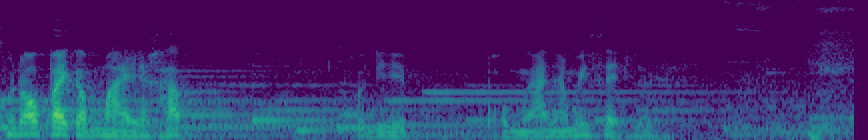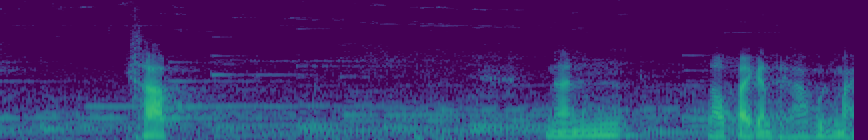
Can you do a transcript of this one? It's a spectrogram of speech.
คุณเอาไปกับไหมนะครับ พอดีผมงานยังไม่เสร็จเลย ครับ งั้นเราไปกันเถอะครับคุณไหม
